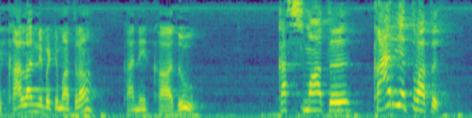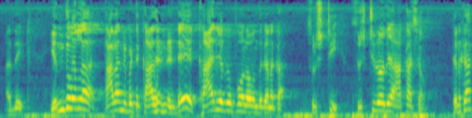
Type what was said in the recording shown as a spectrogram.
కాలాన్ని బట్టి మాత్రం కానీ కాదు. కస్మాత్ కార్యత్వాత్. అది ఎందువల్ల కాలాన్ని బట్టి కాదండి అంటే కార్యరూపంలో ఉంది గనక. సృష్టి. సృష్టిలోదే ఆకాశం. కనుక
